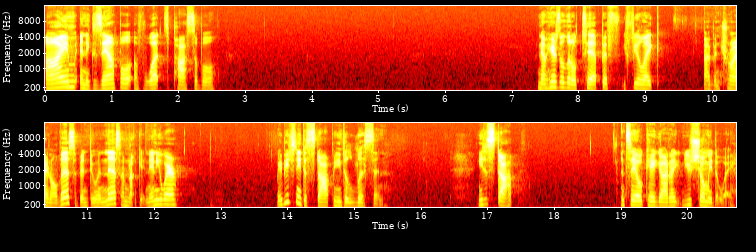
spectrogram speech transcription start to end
I'm an example of what's possible. Now, here's a little tip if you feel like I've been trying all this, I've been doing this, I'm not getting anywhere. Maybe you just need to stop, you need to listen. You need to stop and say, okay, God, you show me the way.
